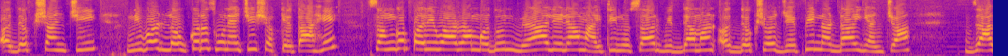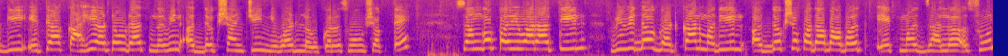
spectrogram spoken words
अध्यक्षांची निवड लवकरच होण्याची शक्यता आहे. संघ परिवारामधून मिळालेल्या माहितीनुसार विद्यमान अध्यक्ष जे पी नड्डा यांच्या जागी येत्या काही आठवड्यात नवीन अध्यक्षांची निवड लवकरच होऊ शकते. संघ परिवारातील विविध घटकांमधील अध्यक्षपदाबाबत एकमत झालं असून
